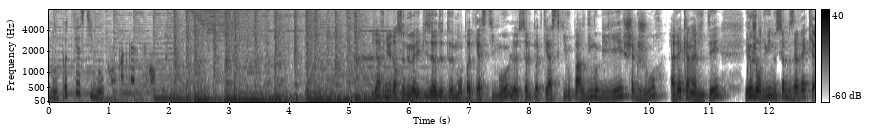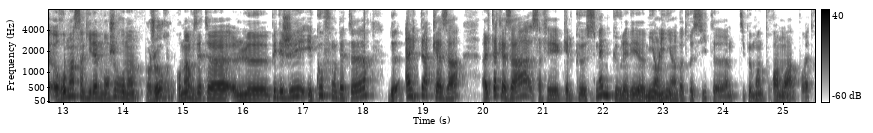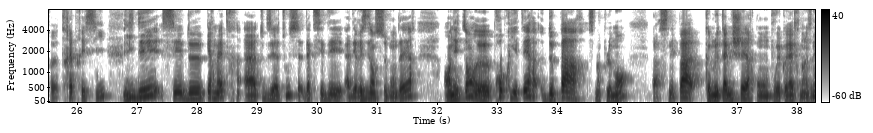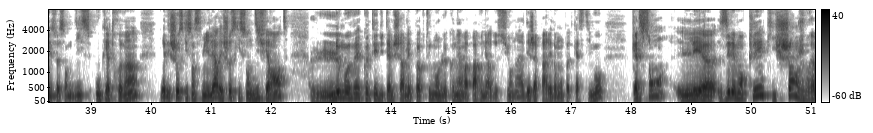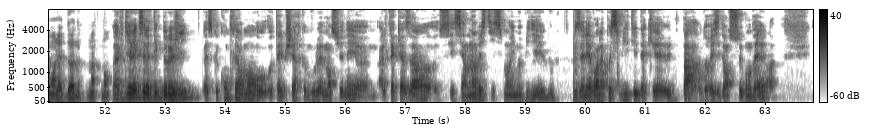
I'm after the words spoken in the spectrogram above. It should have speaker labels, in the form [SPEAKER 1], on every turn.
[SPEAKER 1] Mon podcast IMO.
[SPEAKER 2] Bienvenue dans ce nouvel épisode de mon podcast IMO, le seul podcast qui vous parle d'immobilier chaque jour avec un invité. Et aujourd'hui, nous sommes avec Romain Saint-Guilhem. Bonjour Romain.
[SPEAKER 3] Bonjour.
[SPEAKER 2] Romain, vous êtes euh, le PDG et cofondateur de Alta Casa. Alta Casa, ça fait quelques semaines que vous l'avez euh, mis en ligne, hein, votre site, euh, un petit peu moins de trois mois pour être très précis. L'idée, c'est de permettre à toutes et à tous d'accéder à des résidences secondaires en étant euh, propriétaire de parts simplement. Alors ce n'est pas comme le timeshare qu'on pouvait connaître dans les années 70 ou 80. Il y a des choses qui sont similaires, des choses qui sont différentes. Le mauvais côté du timeshare de l'époque, tout le monde le connaît, on ne va pas revenir dessus, on en a déjà parlé dans mon podcast IMO quels sont les euh, éléments clés qui changent vraiment la donne maintenant?
[SPEAKER 3] Bah, Je dirais que c'est la technologie, parce que contrairement au, au timeshare, comme vous l'avez mentionné, euh, Alta Casa, euh, c'est un investissement immobilier. Donc, vous allez avoir la possibilité d'acquérir une part de résidence secondaire.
